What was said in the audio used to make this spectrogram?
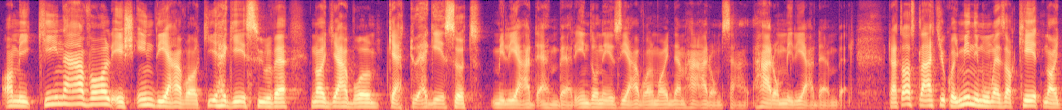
ami Kínával és Indiával kiegészülve nagyjából nagyjából 2,5 milliárd ember, Indonéziával majdnem 300, 3 milliárd ember. Tehát azt látjuk, hogy minimum ez a két nagy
